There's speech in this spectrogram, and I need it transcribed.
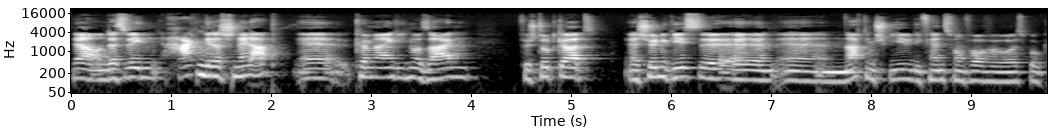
Ja, und deswegen haken wir das schnell ab. Äh, können wir eigentlich nur sagen, für Stuttgart äh, schöne Geste äh, äh, nach dem Spiel, die Fans von VfL Wolfsburg.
